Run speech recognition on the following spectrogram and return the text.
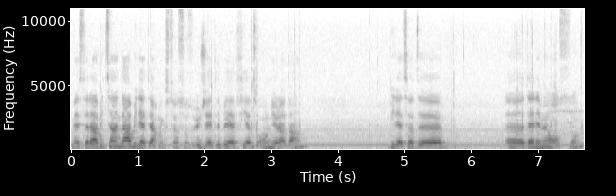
mesela bir tane daha bilet yapmak istiyorsunuz. Ücretli bilet fiyatı 10 liradan. Bilet adı e, deneme olsun.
